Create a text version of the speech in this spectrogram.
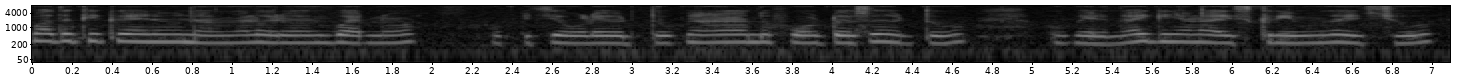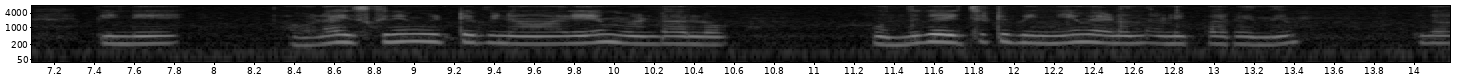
അപ്പോൾ അതൊക്കെ കഴിഞ്ഞു. ഞങ്ങൾ ഓരോന്ന് പറഞ്ഞു. ഒപ്പിച്ച് ഓടെ എടുത്തു. ഞാൻ ഫോട്ടോസ് എടുത്തു. അപ്പോൾ പെരുന്നാൾക്ക് ഞങ്ങൾ ഐസ്ക്രീം കഴിച്ചു. പിന്നെ അവൾ ഐസ്ക്രീം വിട്ട് പിന്നെ ആരെയും വേണ്ടല്ലോ. ഒന്ന് കഴിച്ചിട്ട് പിന്നെയും വേണം എന്നാണ് ഈ പറയുന്നത് ഇതാ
